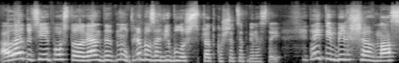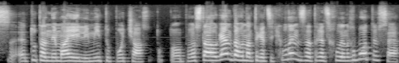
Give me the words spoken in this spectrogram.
Але до цієї просто оренди, ну, треба взагалі було спочатку ще це принести. Та й тим більше в нас е, тут немає ліміту по часу. Тобто проста оренда, вона 30 хвилин, за 30 хвилин роботи, все.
